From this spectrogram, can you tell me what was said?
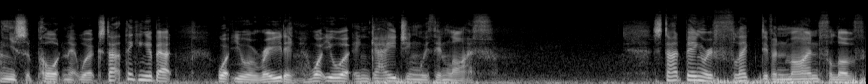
and your support network. Start thinking about what you were reading, what you were engaging with in life. Start being reflective and mindful of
